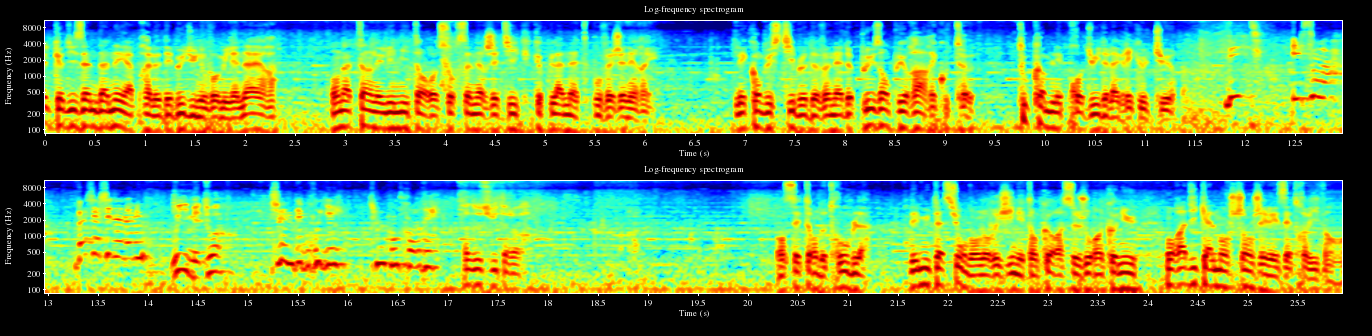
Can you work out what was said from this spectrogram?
Quelques dizaines d'années après le début du nouveau millénaire, on atteint les limites en ressources énergétiques que Planète pouvait générer. Les combustibles devenaient de plus en plus rares et coûteux, tout comme les produits de l'agriculture. Vite Ils sont là Va chercher Nanami Oui, mais toi Je vais me débrouiller. Je me contrôlerai. À de suite alors. En ces temps de troubles, des mutations dont l'origine est encore à ce jour inconnue ont radicalement changé les êtres vivants.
